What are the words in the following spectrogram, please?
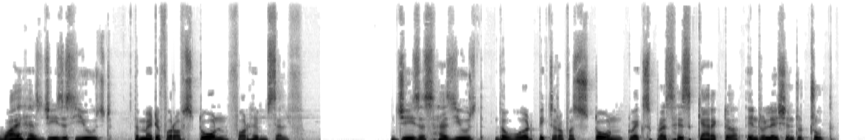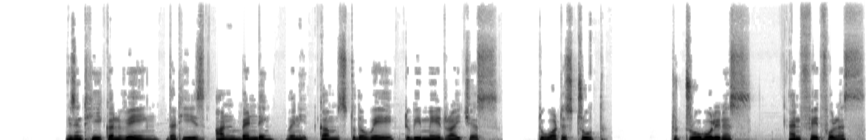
Why has Jesus used the metaphor of stone for himself? Jesus has used the word picture of a stone to express his character in relation to truth. Isn't he conveying that he is unbending when it comes to the way to be made righteous, to what is truth, to true holiness and faithfulness?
